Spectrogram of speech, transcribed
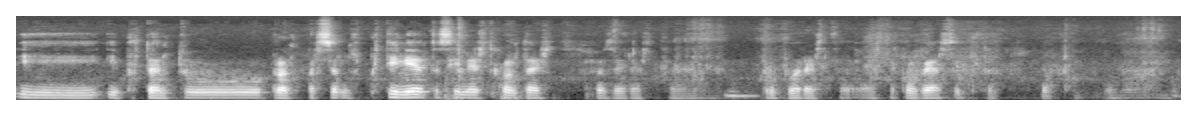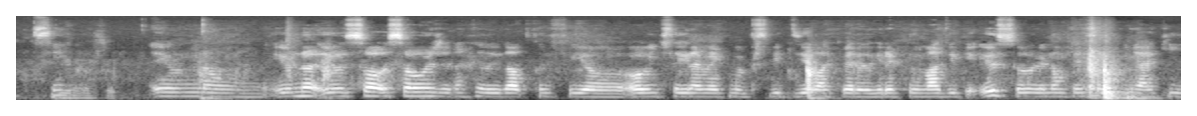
e, e portanto pronto pareceu-nos pertinente assim neste contexto fazer esta uhum. propor esta esta conversa e portanto bom, sim eu não, eu não, eu só, só hoje na realidade quando fui ao, ao Instagram é que me apercebi que dizia lá que era da greve climática. Eu sou, eu não pensei que vinha aqui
